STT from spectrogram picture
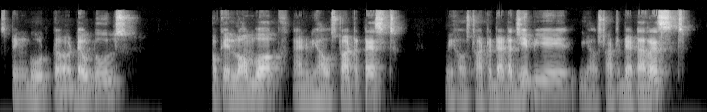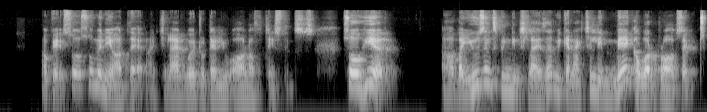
Spring Boot uh, Dev Tools, okay, Lombok, and we have starter test, we have starter data JPA, we have starter data REST. Okay, so, so many are there actually. I'm going to tell you all of these things. So here, uh, by using Spring Initializr, we can actually make our project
